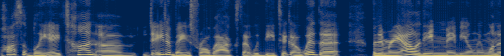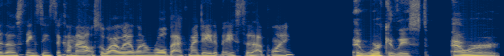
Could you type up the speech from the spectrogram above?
possibly a ton of database rollbacks that would need to go with it. But in reality, maybe only one of those things needs to come out. So why would I want to roll back my database to that point? At work, at least, our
